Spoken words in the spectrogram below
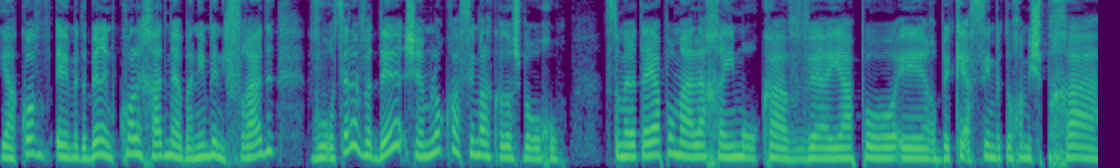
יעקב אה, מדבר עם כל אחד מהבנים בנפרד, והוא רוצה לוודא שהם לא כועסים על הקדוש ברוך הוא. זאת אומרת, היה פה מהלך חיים מורכב, והיה פה אה, הרבה כעסים בתוך המשפחה,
